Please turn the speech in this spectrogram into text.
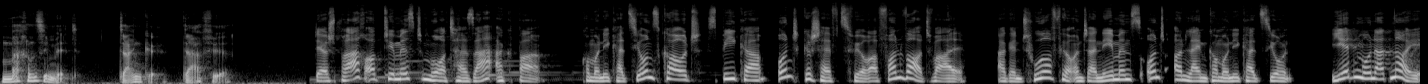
Machen Sie mit. Danke dafür. Der Sprachoptimist Murtaza Akbar. Kommunikationscoach, Speaker und Geschäftsführer von Wortwahl. Agentur für Unternehmens- und Online-Kommunikation. Jeden Monat neu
